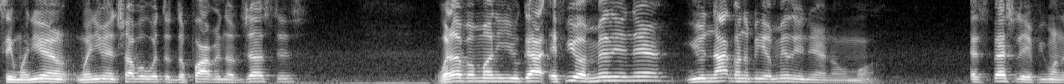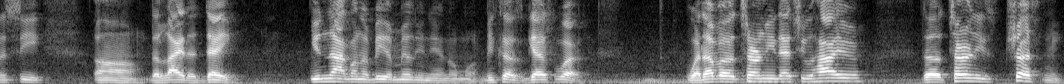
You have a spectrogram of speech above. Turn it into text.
See, when you're when you're in trouble with the Department of Justice, whatever money you got, if you're a millionaire, you're not going to be a millionaire no more. Especially if you want to see um, the light of day, you're not going to be a millionaire no more. Because guess what? Whatever attorney that you hire, the attorneys trust me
